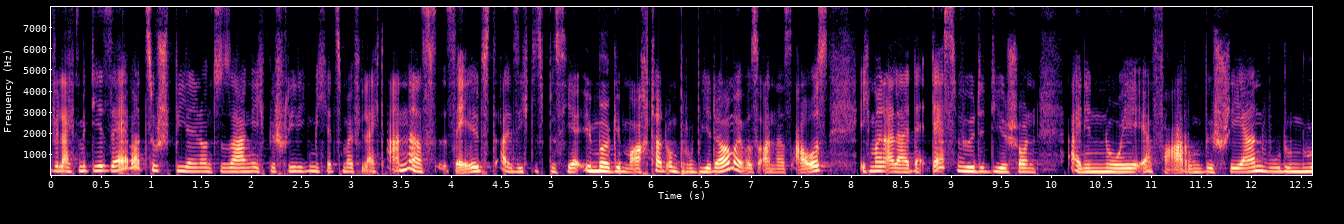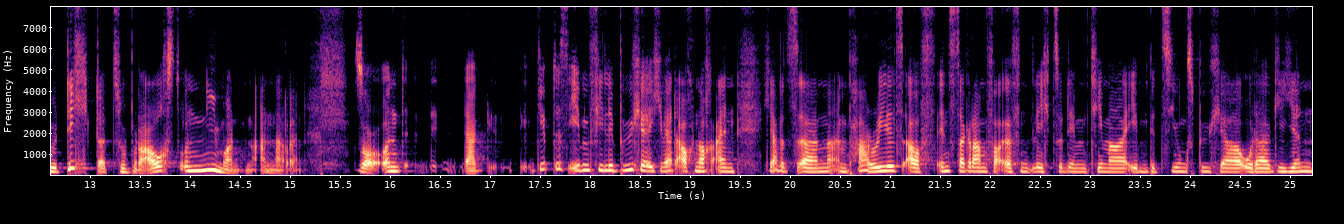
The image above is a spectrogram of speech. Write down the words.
vielleicht mit dir selber zu spielen und zu sagen, ich befriedige mich jetzt mal vielleicht anders selbst, als ich das bisher immer gemacht hat und probiere da mal was anders aus. Ich meine, allein das würde dir schon eine neue Erfahrung bescheren, wo du nur dich dazu brauchst, brauchst und niemanden anderen. So, und da gibt es eben viele Bücher. Ich werde auch noch ein, ich habe jetzt ähm, ein paar Reels auf Instagram veröffentlicht zu dem Thema eben Beziehungsbücher oder Gehirn,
